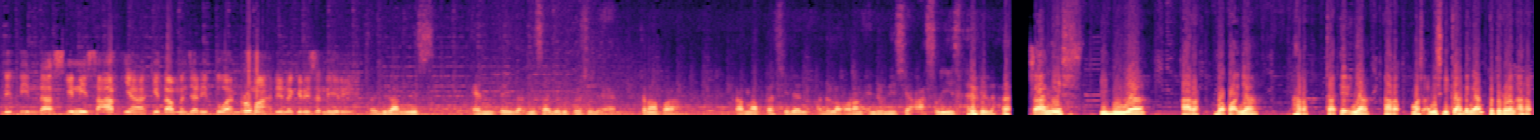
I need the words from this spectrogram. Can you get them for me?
ditindas. Kini saatnya kita menjadi tuan rumah di negeri sendiri. Saya bilang, Miss, ente nggak bisa jadi presiden. Kenapa? Karena presiden adalah orang Indonesia asli, saya bilang. Anies, ibunya Arab, bapaknya Arab, kakeknya Arab. Mas Anies nikah dengan keturunan Arab.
